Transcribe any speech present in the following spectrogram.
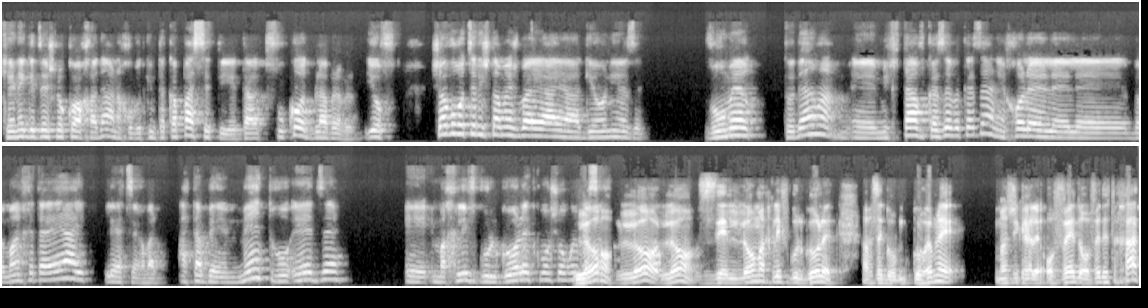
כנגד זה יש לו כוח אדם, אנחנו בודקים את ה-capacity, את התפוקות, בלה בלה בלה, יופי. עכשיו הוא רוצה להשתמש ב-AI הגאוני הזה. והוא אומר, אתה יודע מה, אה, מכתב כזה וכזה אני יכול ל- ל- ל- במערכת ה-AI לייצר, אבל אתה באמת רואה את זה מחליף גולגולת, כמו שאומרים? לא, לא, לא, זה לא מחליף גולגולת, אבל זה גורם למה שנקרא לעובד או עובדת אחת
